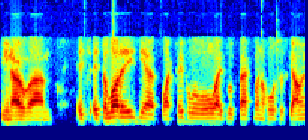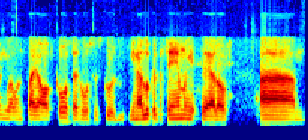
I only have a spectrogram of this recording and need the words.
You know, um, it's it's a lot easier. Like people will always look back when a horse is going well and say, "Oh, of course that horse is good." You know, look at the family it's out of. Um,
